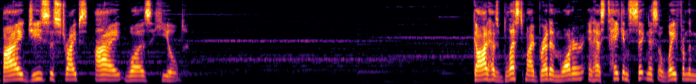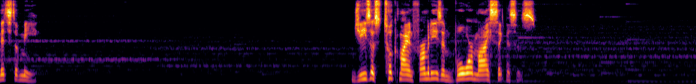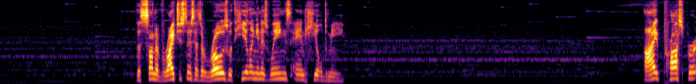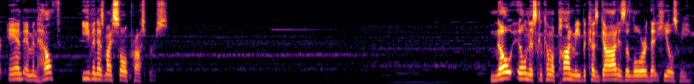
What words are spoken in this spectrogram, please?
By Jesus' stripes I was healed. God has blessed my bread and water and has taken sickness away from the midst of me. Jesus took my infirmities and bore my sicknesses. The Son of Righteousness has arose with healing in his wings and healed me. I prosper and am in health, even as my soul prospers. No illness can come upon me because God is the Lord that heals me.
